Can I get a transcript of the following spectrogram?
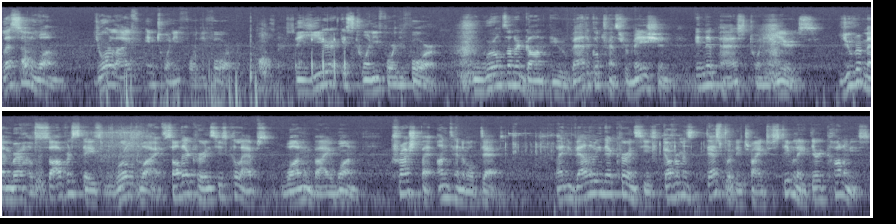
Lesson 1 Your Life in 2044. The year is 2044. The world's undergone a radical transformation in the past 20 years. You remember how sovereign states worldwide saw their currencies collapse one by one, crushed by untenable debt. By devaluing their currencies, governments desperately tried to stimulate their economies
